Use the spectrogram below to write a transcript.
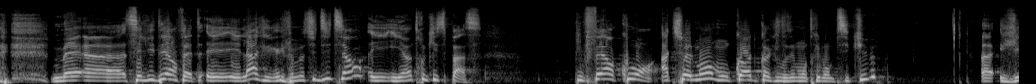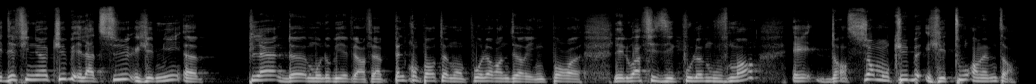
Mais euh, c'est l'idée en fait. Et, là, je, me suis dit, tiens, il y a un truc qui se passe pour faire court, actuellement, mon code, quand je vous ai montré mon petit cube, euh, j'ai défini un cube et là-dessus, j'ai mis euh, plein de monobehavior, enfin plein de comportements pour le rendering, pour euh, les lois physiques, pour le mouvement. Et sur mon cube, j'ai tout en même temps.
